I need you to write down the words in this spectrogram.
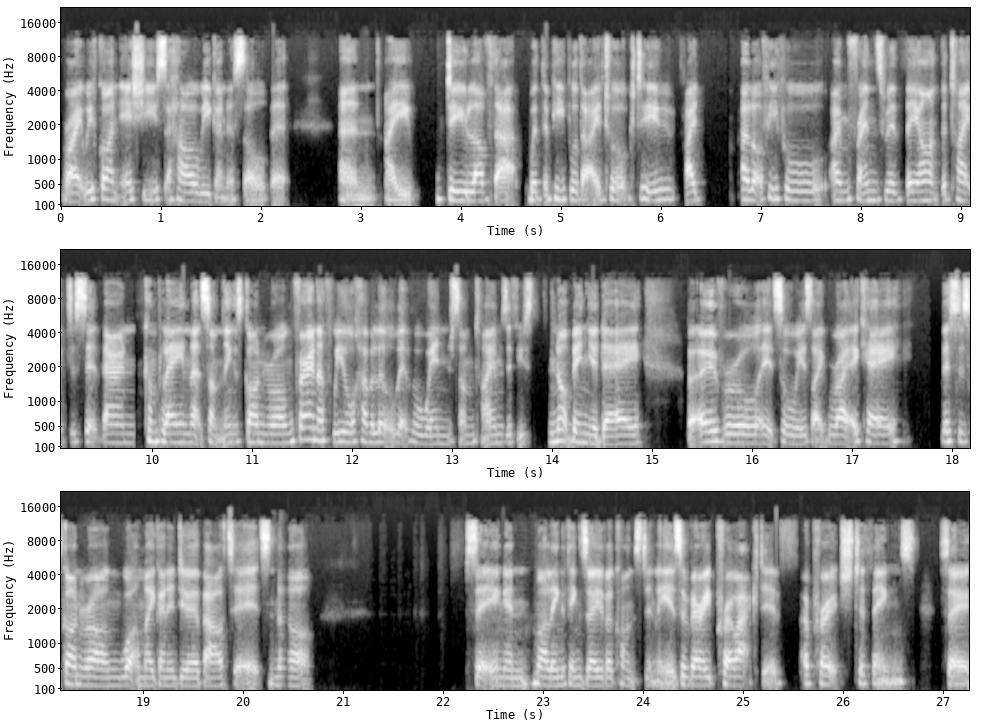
right, we've got an issue, so how are we going to solve it? And I do love that with the people that I talk to. I a lot of people I'm friends with, they aren't the type to sit there and complain that something's gone wrong. Fair enough, we all have a little bit of a whinge sometimes if you've not been your day but overall, it's always like, right, okay, this has gone wrong. What am I going to do about it? It's not sitting and mulling things over constantly. It's a very proactive approach to things. So,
